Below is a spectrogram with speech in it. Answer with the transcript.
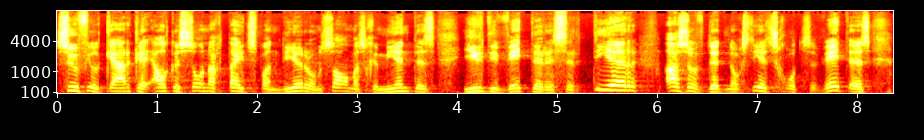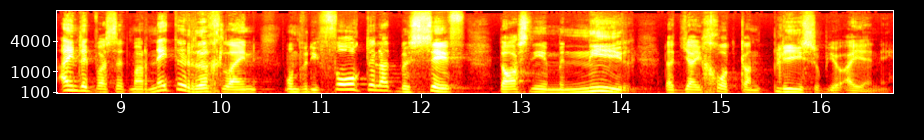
soveel kerke elke Sondag tyd spandeer om saam as gemeentes hierdie wet te reserteer asof dit nog steeds God se wet is. Eintlik was dit maar net 'n riglyn om vir die volk te laat besef daar's nie 'n manier dat jy God kan please op jou eie nie.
